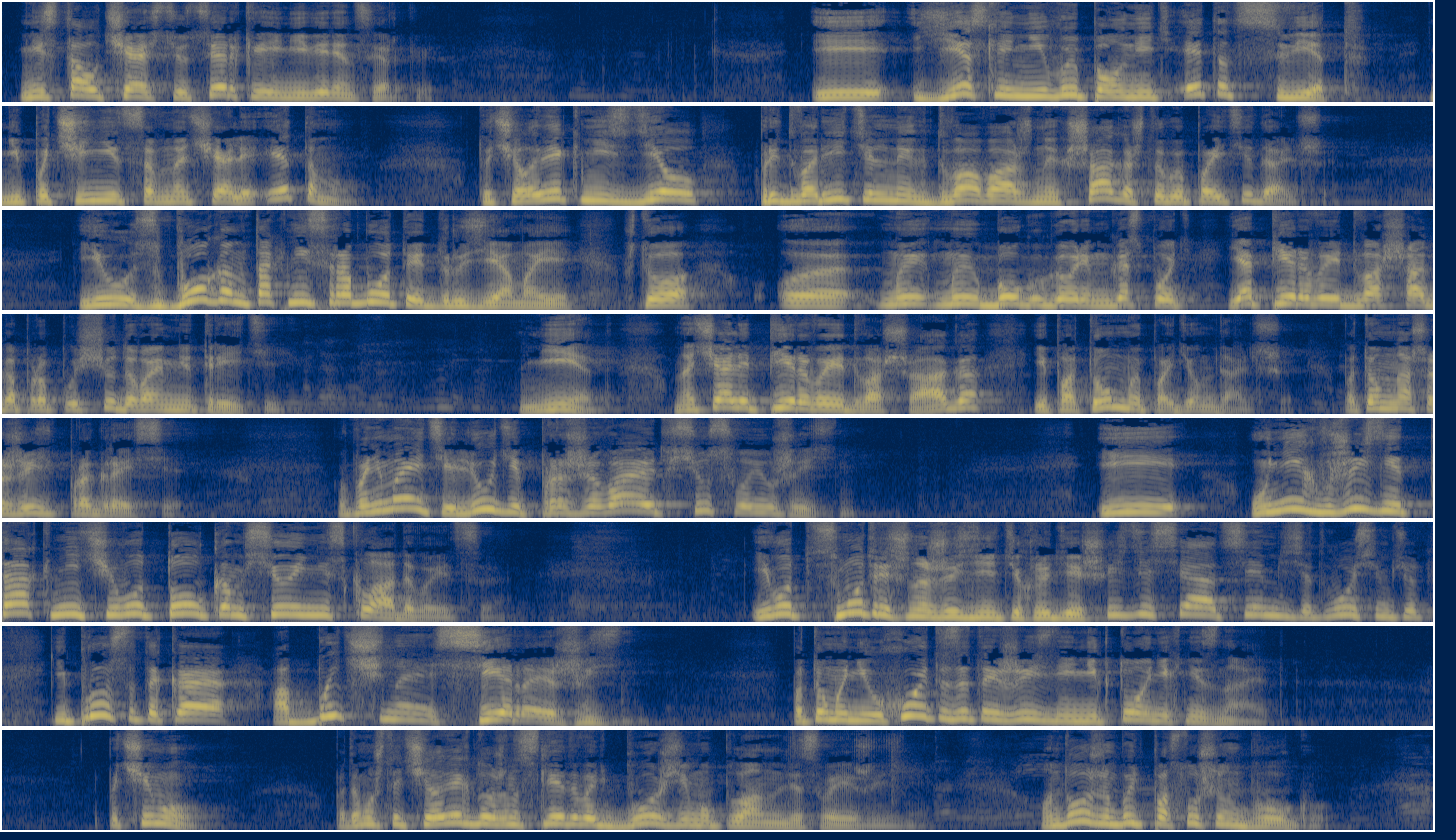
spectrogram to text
Не стал частью церкви и не верен церкви. И если не выполнить этот свет, не подчиниться вначале этому – то человек не сделал предварительных два важных шага, чтобы пойти дальше. И с Богом так не сработает, друзья мои, что э, мы, мы Богу говорим, Господь, я первые два шага пропущу, давай мне третий. Нет. Вначале первые два шага, и потом мы пойдем дальше. Потом наша жизнь в прогрессе. Вы понимаете, люди проживают всю свою жизнь. И у них в жизни так ничего толком все и не складывается – и вот смотришь на жизнь этих людей 60, 70, 80, и просто такая обычная серая жизнь. Потом они уходят из этой жизни, и никто о них не знает. Почему? Потому что человек должен следовать Божьему плану для своей жизни. Он должен быть послушен Богу.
